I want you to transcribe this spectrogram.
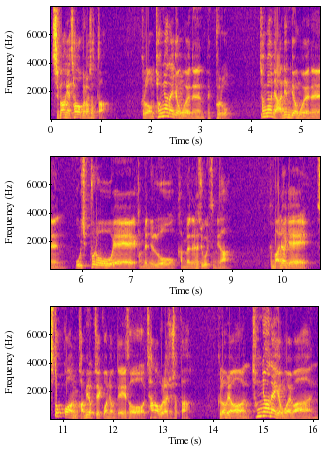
지방에 창업을 하셨다. 그럼 청년의 경우에는 100%, 청년이 아닌 경우에는 50%의 감면율로 감면을 해주고 있습니다. 그 만약에 수도권 과밀억제 권역 내에서 창업을 해주셨다. 그러면 청년의 경우에만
